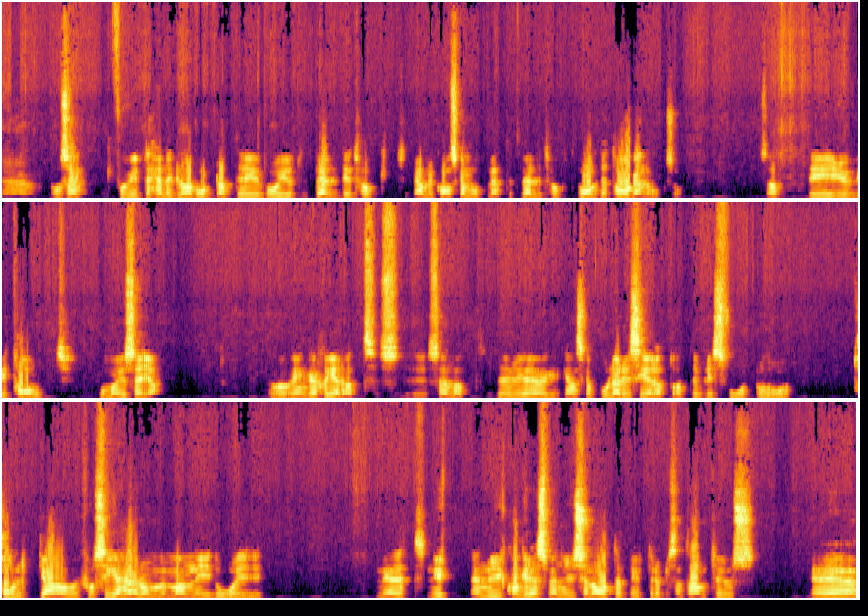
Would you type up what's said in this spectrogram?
eh, och sen får vi inte heller glömma bort att det var ju ett väldigt högt, med amerikanska mått mätt, ett väldigt högt valdeltagande också. Så att det är ju vitalt, får man ju säga. Och engagerat. Sen att det är ganska polariserat och att det blir svårt att då tolka och vi får se här om man i, då i, med ett nytt, en ny kongress med en ny senat, ett nytt representanthus eh,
